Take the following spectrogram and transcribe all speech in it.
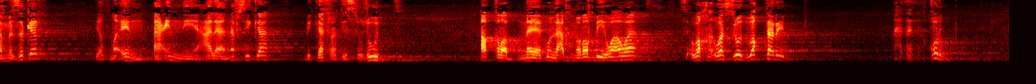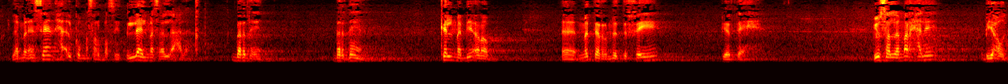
أما الذكر يطمئن أعني على نفسك بكثرة السجود. أقرب ما يكون العبد من ربه وهو واسجد واقترب. هذا قرب. لما الإنسان حق لكم مثل بسيط لله المثل الأعلى. بردين بردين كل ما بيقرب آه، متر من الدفاية بيرتاح. بيوصل لمرحلة بيعود.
